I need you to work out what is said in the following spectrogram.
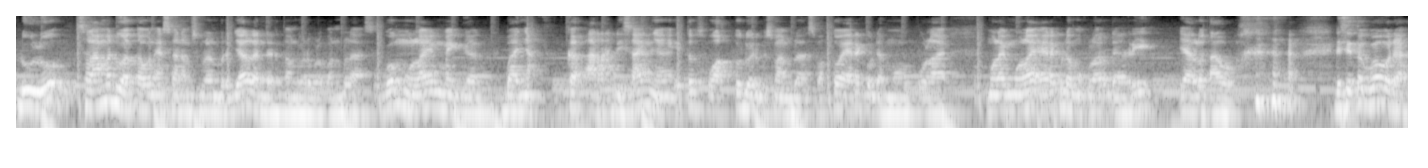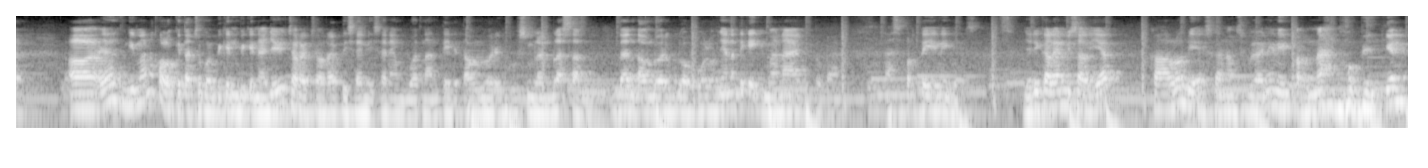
dulu selama 2 tahun SK69 berjalan dari tahun 2018, gue mulai megang banyak ke arah desainnya itu waktu 2019. Waktu Eric udah mau mulai mulai-mulai Eric udah mau keluar dari ya lo tahu. Di situ gue udah uh, ya gimana kalau kita coba bikin-bikin aja yuk coret-coret desain-desain yang buat nanti di tahun 2019-an dan tahun 2020-nya nanti kayak gimana gitu kan. Nah, seperti ini guys. Jadi kalian bisa lihat kalau di SK69 ini pernah mau bikin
